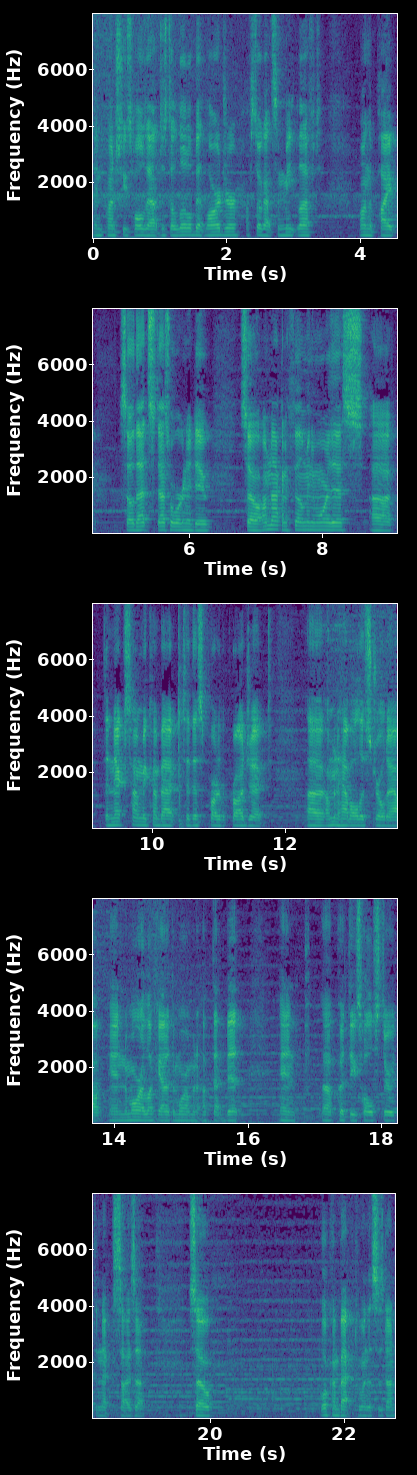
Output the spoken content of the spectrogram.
and punch these holes out just a little bit larger I've still got some meat left on the pipe so that's that's what we're gonna do. So I'm not gonna film any more of this. Uh, the next time we come back to this part of the project, uh, I'm gonna have all this drilled out. And the more I look at it, the more I'm gonna up that bit and uh, put these holes through the next size up. So we'll come back to when this is done.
